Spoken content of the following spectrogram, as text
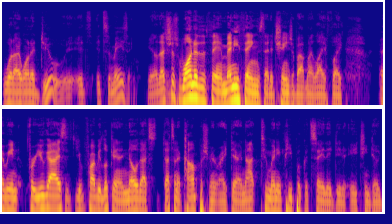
what I want to do. It's it's amazing. You know, that's just one of the thing, many things that had changed about my life. Like I mean, for you guys, you're probably looking and know that's that's an accomplishment right there. Not too many people could say they did an 18 day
